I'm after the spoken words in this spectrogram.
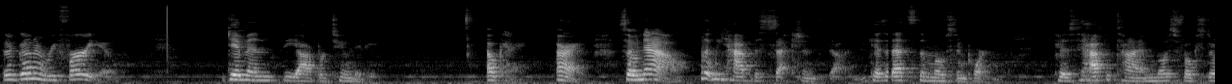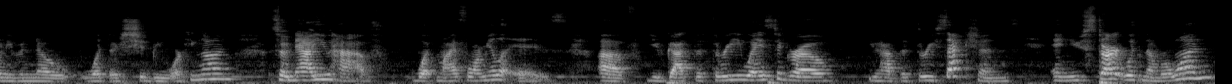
they're going to refer you given the opportunity. Okay, all right. So now that we have the sections done, because that's the most important, because half the time most folks don't even know what they should be working on. So now you have what my formula is of you've got the three ways to grow, you have the three sections, and you start with number one,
